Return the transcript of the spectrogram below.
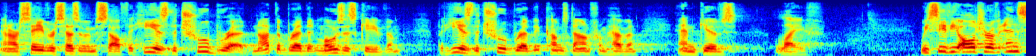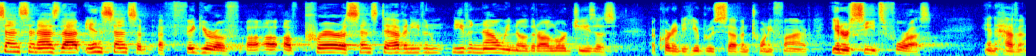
And our Savior says of himself that he is the true bread, not the bread that Moses gave them, but he is the true bread that comes down from heaven and gives life. We see the altar of incense, and as that incense, a, a figure of, uh, of prayer, ascends to heaven, even, even now we know that our Lord Jesus, according to Hebrews 7 25, intercedes for us in heaven.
